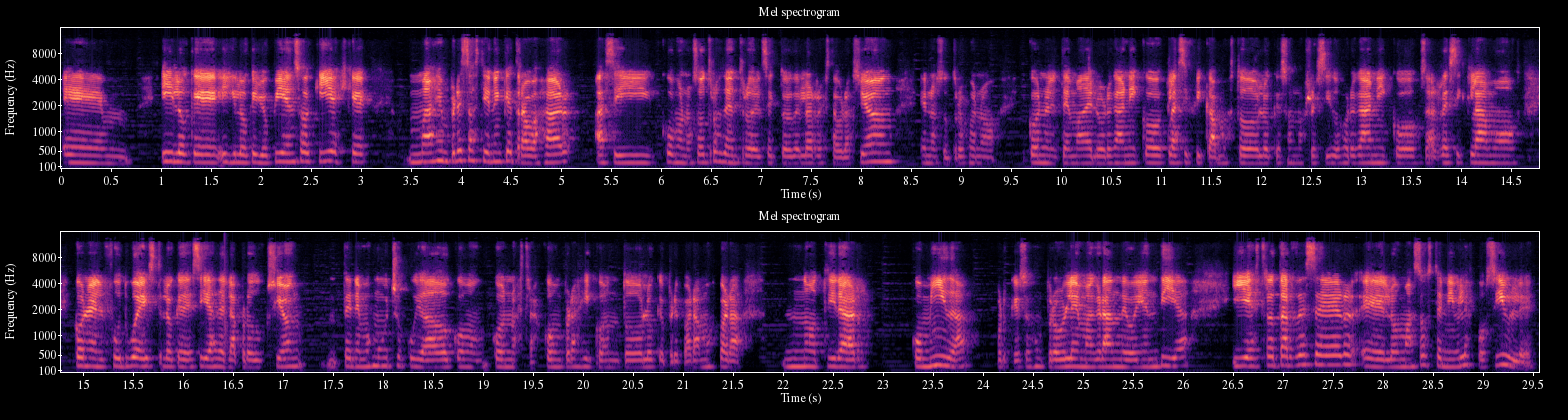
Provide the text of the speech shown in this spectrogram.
Y, lo que, y lo que yo pienso aquí es que más empresas tienen que trabajar así como nosotros dentro del sector de la restauración. Nosotros, bueno, con el tema del orgánico, clasificamos todo lo que son los residuos orgánicos, o reciclamos. Con el food waste, lo que decías de la producción, tenemos mucho cuidado con, nuestras compras y con todo lo que preparamos para no tirar comida, porque eso es un problema grande hoy en día, y es tratar de ser eh, lo más sostenibles posible,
